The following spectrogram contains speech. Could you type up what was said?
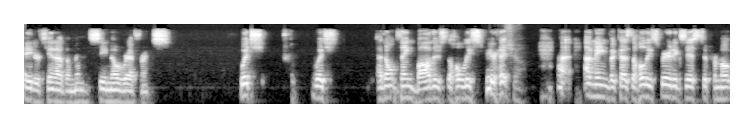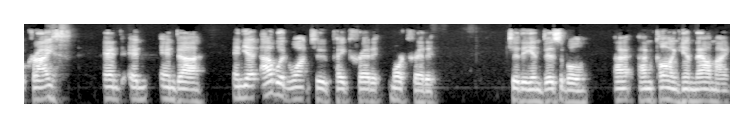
eight or ten of them and see no reference, which, which I don't think bothers the Holy Spirit. Sure. I, mean, because the Holy Spirit exists to promote Christ, yes. and and and uh, and yet I would want to pay credit, more credit, to the invisible. I, am calling him now my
